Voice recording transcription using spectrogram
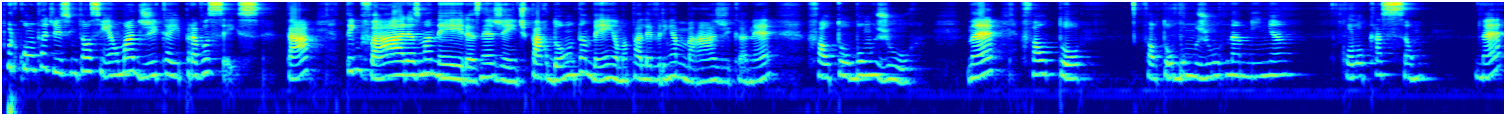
por conta disso. Então, assim, é uma dica aí para vocês, tá? Tem várias maneiras, né, gente? Pardon também é uma palavrinha mágica, né? Faltou bonjour, né? Faltou. Faltou bonjour na minha colocação né?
